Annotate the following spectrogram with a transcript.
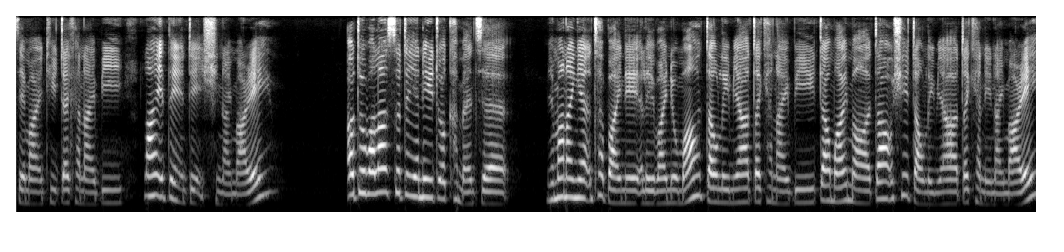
10မိုင်အထိတိုက်ခတ်နိုင်ပြီးလှိုင်းအသင့်အင့်ရှိနိုင်ပါတယ်။အော်တိုဘာလ17ရက်နေ့အတွက်ခန့်မှန်းချက်မြန်မာနိုင်ငံအထက်ပိုင်းနဲ့အလဲပိုင်းတို့မှာတောင်လေများတိုက်ခတ်နိုင်ပြီးတောင်ပိုင်းမှာတောင်အရှိတောင်လေများတိုက်ခတ်နေနိုင်ပါတယ်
